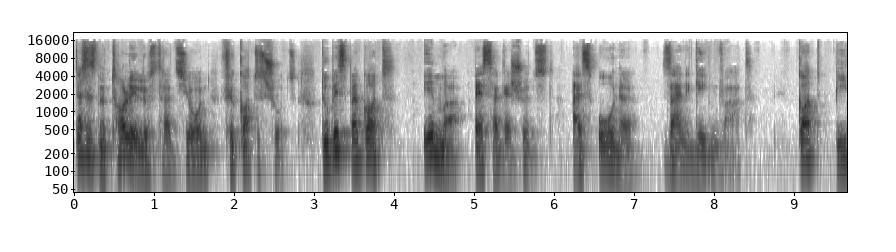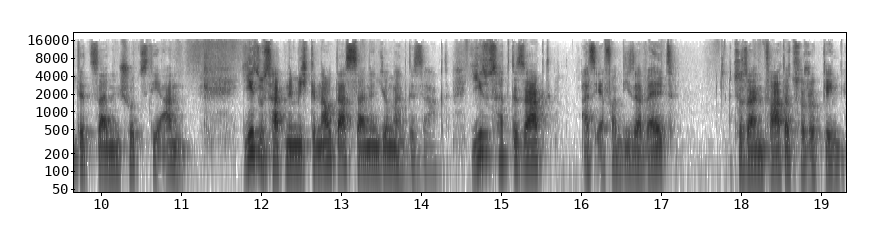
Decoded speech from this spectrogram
Das ist eine tolle Illustration für Gottes Schutz. Du bist bei Gott immer besser geschützt als ohne seine Gegenwart. Gott bietet seinen Schutz dir an. Jesus hat nämlich genau das seinen Jüngern gesagt. Jesus hat gesagt, als er von dieser Welt zu seinem Vater zurückging,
